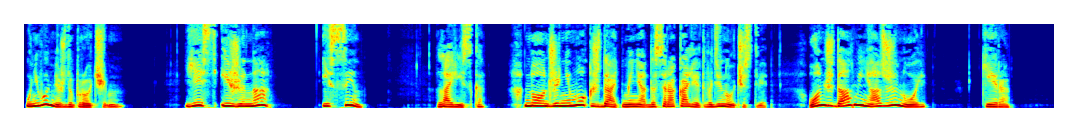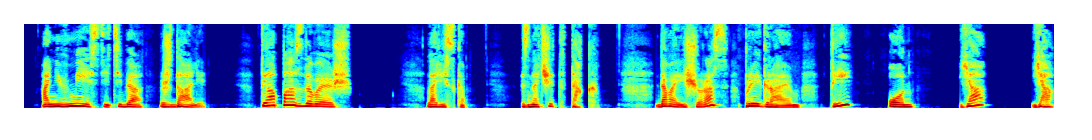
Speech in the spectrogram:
У него, между прочим, есть и жена, и сын. Лариска. Но он же не мог ждать меня до сорока лет в одиночестве. Он ждал меня с женой. Кира, они вместе тебя ждали. Ты опаздываешь. Лариска, значит так. Давай еще раз проиграем. Ты, он, я, я.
